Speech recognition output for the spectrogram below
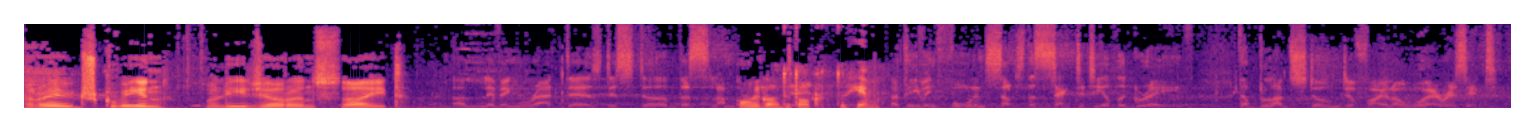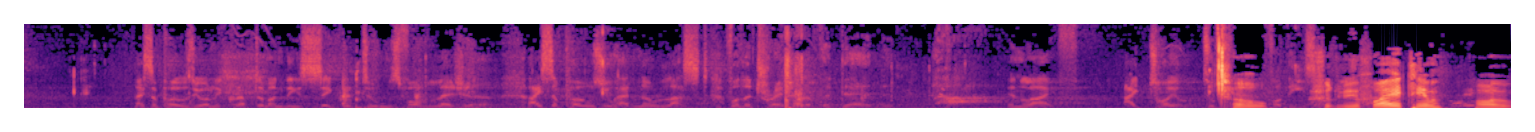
Rage Queen, leader in Or we're going to talk to him. A thieving fool insults the sanctity of the grave. The bloodstone defiler, where is it? I suppose you only crept among these sacred tombs for leisure. I suppose you had no lust for the treasure of the dead. Ha! In life, So, should we fight him or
